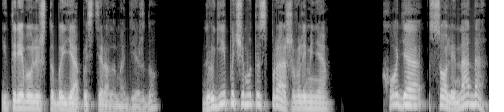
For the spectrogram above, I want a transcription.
и требовали, чтобы я постирал им одежду. Другие почему-то спрашивали меня, «Ходя, соли надо?»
